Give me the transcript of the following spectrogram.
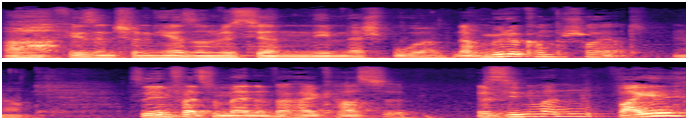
Ah, wir sind schon hier so ein bisschen neben der Spur. Nach müde kommt bescheuert. Ja. So jedenfalls The Man in the High Castle. Interessiert niemanden, weil.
